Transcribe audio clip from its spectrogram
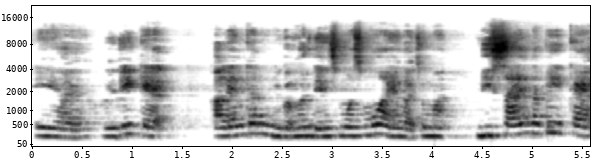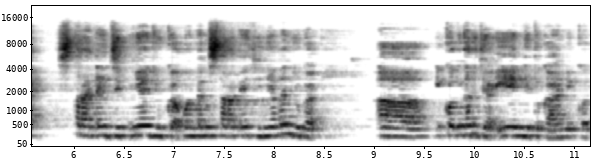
Iya, jadi kayak kalian kan juga ngerjain semua semua ya nggak cuma desain tapi kayak strategiknya juga konten strateginya kan juga uh, ikut ngerjain gitu kan ikut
